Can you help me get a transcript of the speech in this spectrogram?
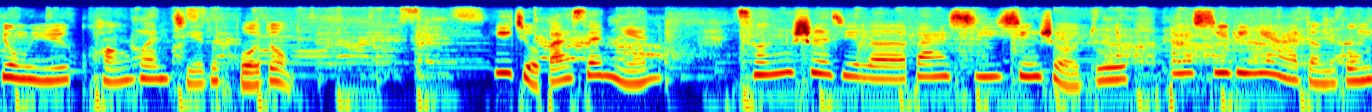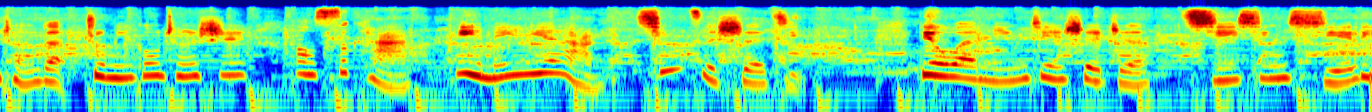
用于狂欢节的活动。一九八三年。曾设计了巴西新首都巴西利亚等工程的著名工程师奥斯卡·涅梅耶尔亲自设计，六万名建设者齐心协力，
